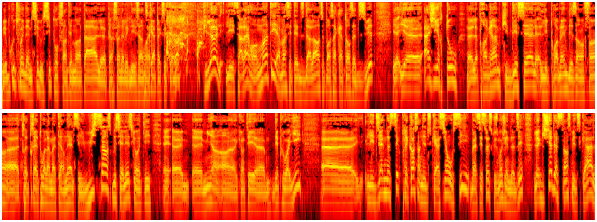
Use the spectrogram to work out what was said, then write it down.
Mais beaucoup de soins à domicile aussi pour santé mentale, euh, personnes avec des handicaps, etc. Puis là, les salaires ont augmenté. Avant, c'était 10 c'est passé à 14 à 18. Il y a, Agir tôt, euh, le programme qui décèle les problèmes des enfants euh, très, tôt à la maternelle. C'est 800 spécialistes qui ont été mis en, qui ont été déployés. les diagnostics précoces en éducation aussi, ben c'est ça, excuse-moi, je viens de le dire. Le guichet d'assistance médicale,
